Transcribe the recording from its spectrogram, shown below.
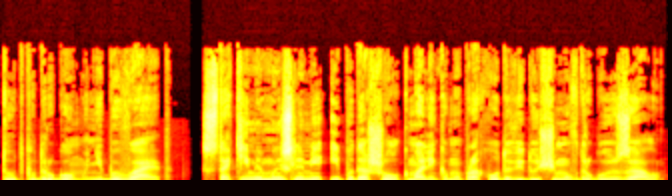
Тут по-другому не бывает. С такими мыслями и подошел к маленькому проходу, ведущему в другую залу.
